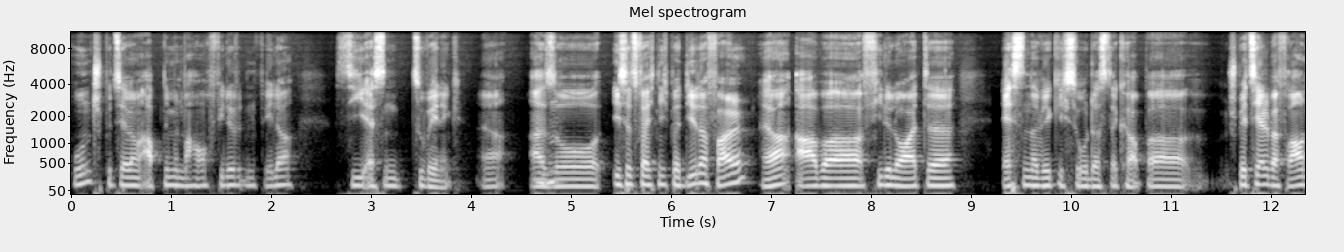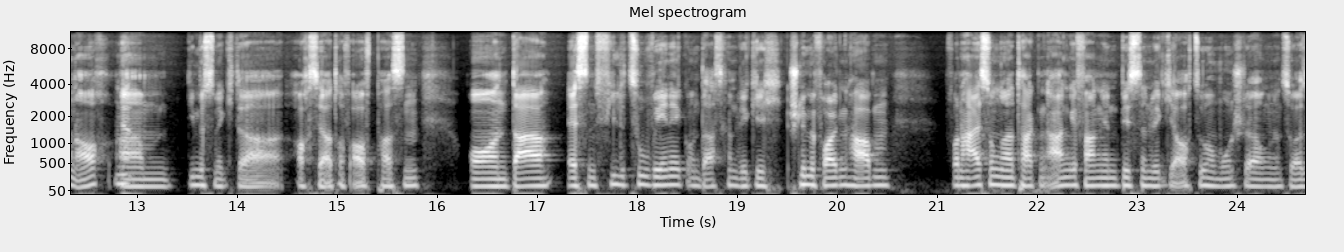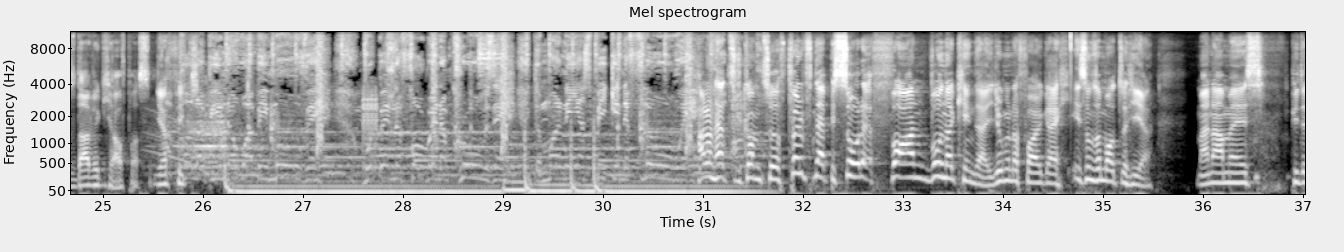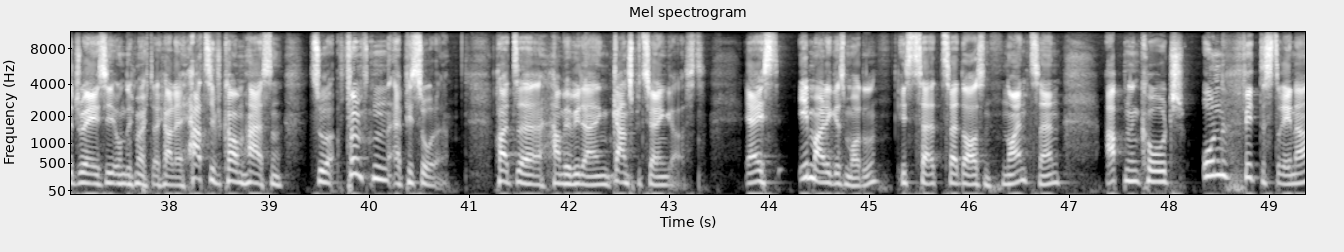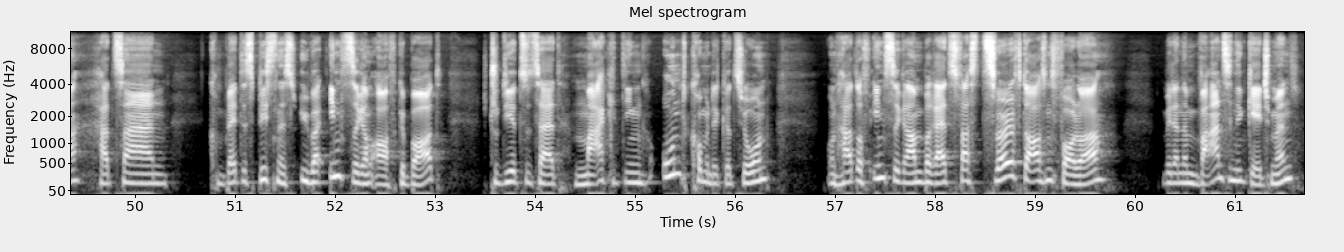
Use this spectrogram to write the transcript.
Und speziell beim Abnehmen machen auch viele den Fehler, sie essen zu wenig. Ja. Also mhm. ist jetzt vielleicht nicht bei dir der Fall, ja, aber viele Leute essen da wirklich so, dass der Körper, speziell bei Frauen auch, ja. ähm, die müssen wirklich da auch sehr drauf aufpassen. Und da essen viele zu wenig und das kann wirklich schlimme Folgen haben. Von Heißhungerattacken angefangen bis dann wirklich auch zu Hormonstörungen und so. Also da wirklich aufpassen. Ja, fix. Hallo und herzlich willkommen zur fünften Episode von Wunderkinder. Jung und erfolgreich ist unser Motto hier. Mein Name ist Peter Tracy und ich möchte euch alle herzlich willkommen heißen zur fünften Episode. Heute haben wir wieder einen ganz speziellen Gast. Er ist ehemaliges Model, ist seit 2019 Abnehmcoach und Fitnesstrainer, hat sein komplettes Business über Instagram aufgebaut, studiert zurzeit Marketing und Kommunikation und hat auf Instagram bereits fast 12.000 Follower mit einem wahnsinnigen Engagement.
